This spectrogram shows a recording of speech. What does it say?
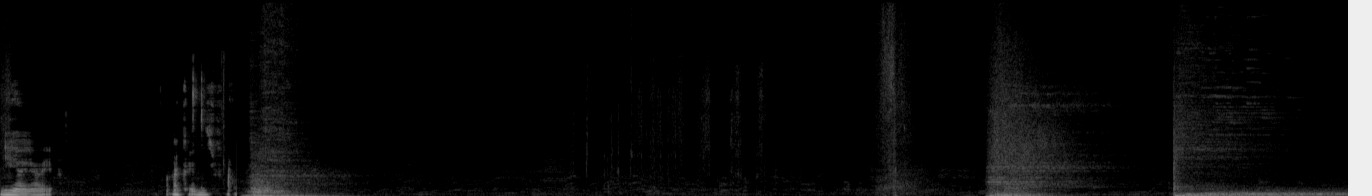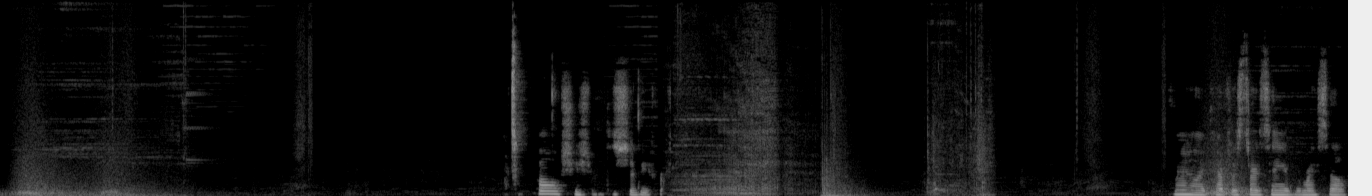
Yeah, yeah, yeah. Okay, these are fine. Oh, she should. This should be fine. I like have to start saying it for myself.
